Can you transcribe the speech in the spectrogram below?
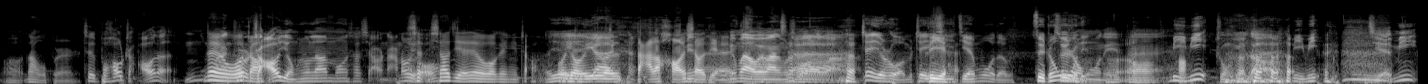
哦，那我不认识。这不好找的。嗯，那我找英雄联盟小小哪都有。小小姐姐，我给你找，我有一个打的好的小姐姐明。白我为嘛这么说了吧？哎这就是我们这厉害期节目的最终最终目的，哦哎秘密终于到了秘密。解密，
